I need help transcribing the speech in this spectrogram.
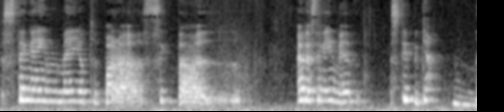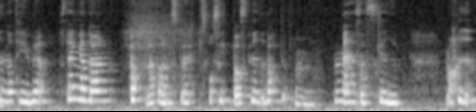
stänga in mig och typ bara sitta i, eller stänga in mig i en stuga i Mm. naturen. Stänga dörren, öppna fönstret och sitta och skriva typ Mm. med en sån här skrivmaskin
